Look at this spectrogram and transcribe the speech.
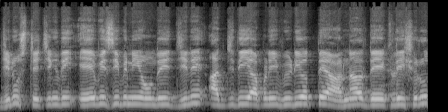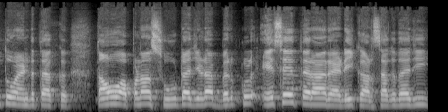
ਜਿਹਨੂੰ ਸਟਿਚਿੰਗ ਦੀ ABC ਵੀ ਨਹੀਂ ਆਉਂਦੀ, ਜਿਹਨੇ ਅੱਜ ਦੀ ਆਪਣੀ ਵੀਡੀਓ ਧਿਆਨ ਨਾਲ ਦੇਖ ਲਈ, ਸ਼ੁਰੂ ਤੋਂ ਐਂਡ ਤੱਕ ਤਾਂ ਉਹ ਆਪਣਾ ਸੂਟ ਆ ਜਿਹੜਾ ਬਿਲਕੁਲ ਇਸੇ ਤਰ੍ਹਾਂ ਰੈਡੀ ਕਰ ਸਕਦਾ ਜੀ।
